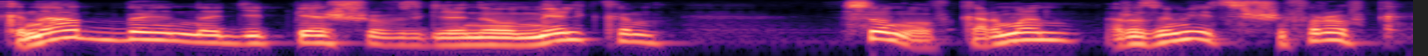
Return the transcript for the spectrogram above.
Кнаббе на депешу взглянул мельком, сунул в карман, разумеется, шифровка.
